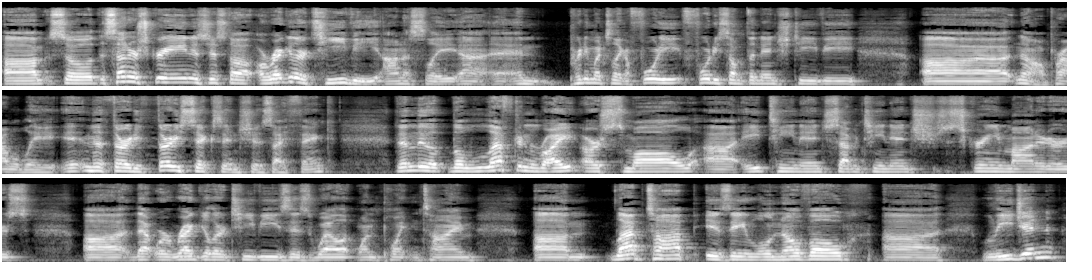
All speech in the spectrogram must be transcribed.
Um, so the center screen is just a, a regular TV, honestly, uh, and pretty much like a 40, 40 something inch TV. Uh, no, probably in the 30, 36 inches, I think. Then the, the left and right are small, uh, 18 inch, 17 inch screen monitors, uh, that were regular TVs as well at one point in time. Um, laptop is a Lenovo, uh, Legion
